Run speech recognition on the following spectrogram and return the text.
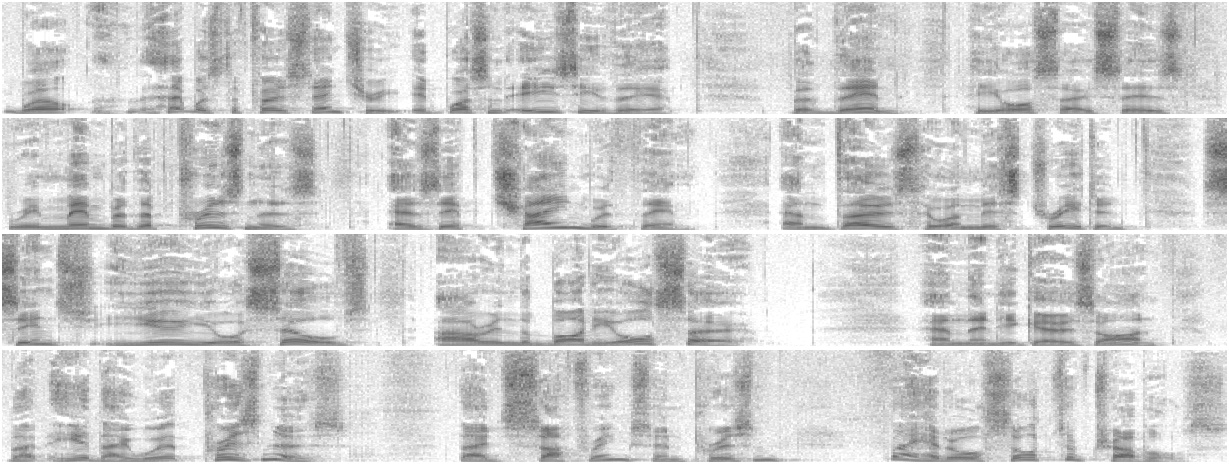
well, that was the first century. It wasn't easy there. But then he also says, remember the prisoners as if chained with them, and those who are mistreated, since you yourselves are in the body also. And then he goes on, but here they were prisoners. They had sufferings and prison. They had all sorts of troubles.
